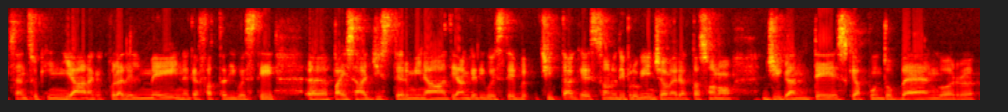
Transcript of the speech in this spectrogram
senso kinghiana, che è quella del Maine, che è fatta di questi eh, paesaggi sterminati, anche di queste città che sono di provincia ma in realtà sono gigantesche, appunto Bangor,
